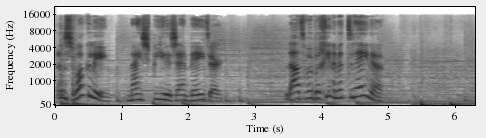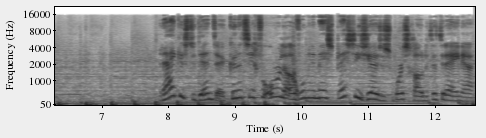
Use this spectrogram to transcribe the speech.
Een zwakkeling. Mijn spieren zijn beter. Laten we beginnen met trainen. Rijke studenten kunnen het zich veroorloven om in de meest prestigieuze sportscholen te trainen.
